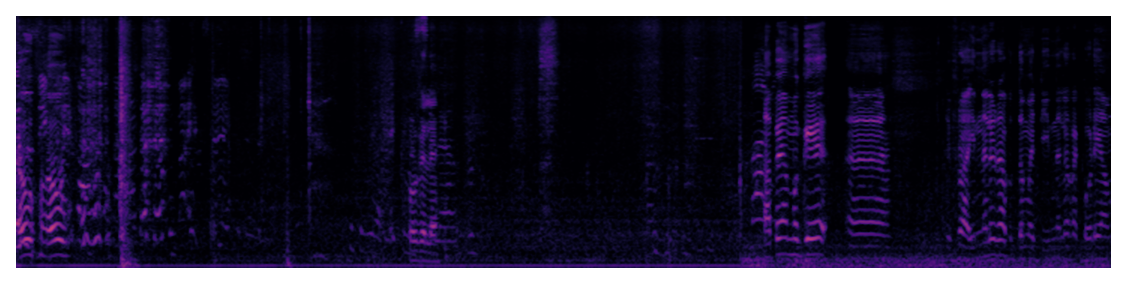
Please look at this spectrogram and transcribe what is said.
ഓ ഓ പോകല്ലേ? അപ്പൊ നമുക്ക് ഇന്നലെ ഒരു അബദ്ധം പറ്റി. ഇന്നലെ റെക്കോർഡ് ചെയ്യാം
